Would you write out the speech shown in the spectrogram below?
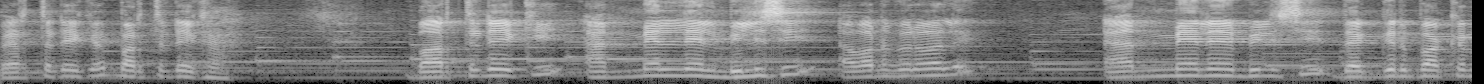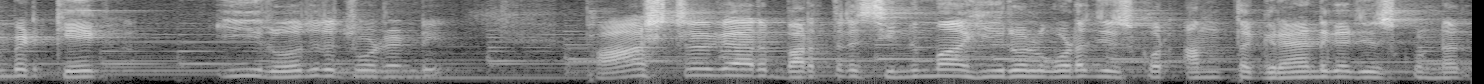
బర్త్డేకా బర్త్డేకా? బర్త్డేకి ఎమ్మెల్యేని పిలిచి ఎవరిని పిలవాలి? ఎమ్మెల్యేని పిలిచి దగ్గర పక్కన పెట్టి కేక్ ఈ రోజులో చూడండి. పాస్టర్ గారు బర్త్డే సినిమా హీరోలు కూడా చేసుకోరు అంత గ్రాండ్గా చేసుకుంటున్నారు.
